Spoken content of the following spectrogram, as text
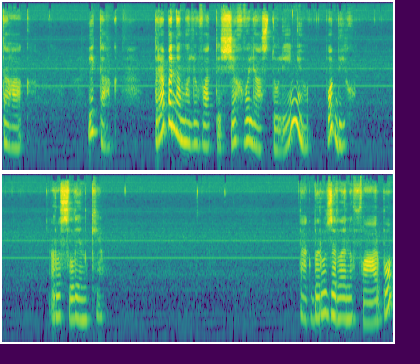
Так. І так, треба намалювати ще хвилясту лінію побіг рослинки. Так, беру зелену фарбу,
